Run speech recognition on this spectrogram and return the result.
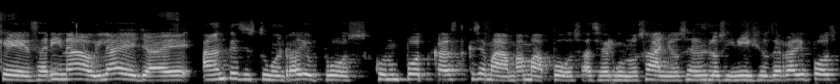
que es Arina Ávila. Ella eh, antes estuvo en Radio Post con un podcast que se llamaba Mamá Post hace algunos años, en los inicios de Radio Post,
